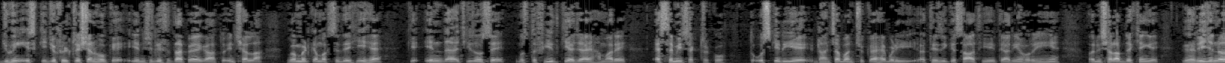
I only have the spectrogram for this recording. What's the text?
جو ہی اس کی جو فلٹریشن ہو کے یہ نچلی سطح پہ آئے گا، تو انشاءاللہ گورنمنٹ کا مقصد یہی ہے کہ ان چیزوں سے مستفید کیا جائے ہمارے ایس ایم ای سیکٹر کو۔ تو اس کے لیے ڈھانچہ بن چکا ہے، بڑی تیزی کے ساتھ یہ تیاریاں ہو رہی ہیں۔ اور انشاءاللہ آپ دیکھیں گے ریجنل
